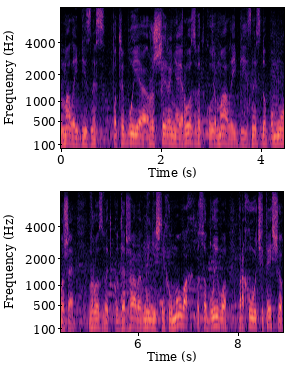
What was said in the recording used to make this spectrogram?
малий бізнес потребує розширення і розвитку. Малий бізнес допоможе в розвитку держави в нинішніх умовах, особливо враховуючи те, що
